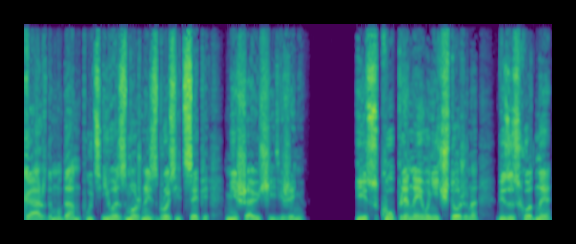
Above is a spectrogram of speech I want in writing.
Каждому дан путь и возможность сбросить цепи, мешающие движению. Искуплена и уничтожена безысходная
